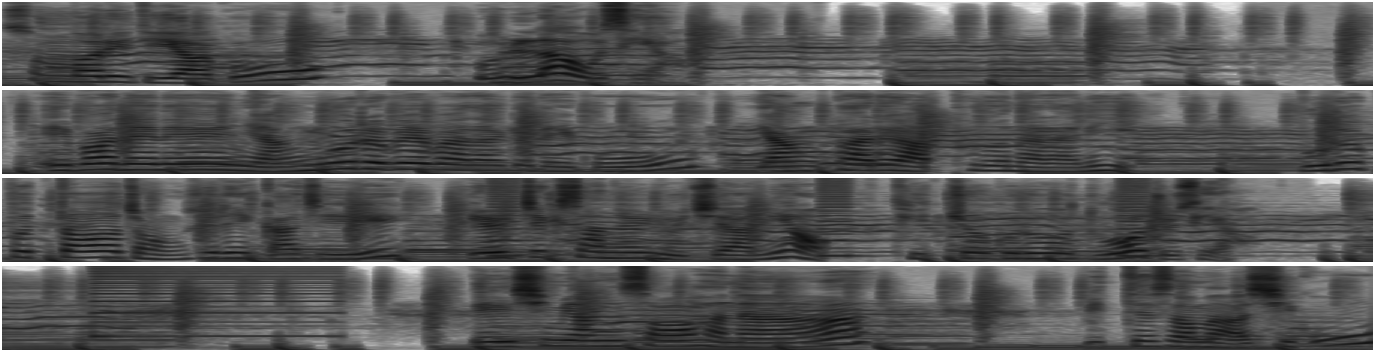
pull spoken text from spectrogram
손머리 뒤하고 올라오세요. 이번에는 양무릎을 바닥에 대고 양팔을 앞으로 나란히 무릎부터 정수리까지 일직선을 유지하며 뒤쪽으로 누워주세요. 내쉬면서 하나, 밑에서 마시고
